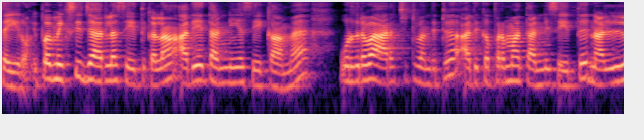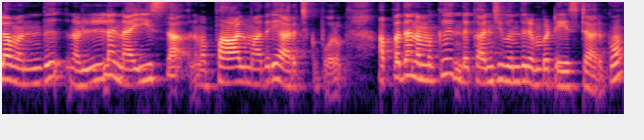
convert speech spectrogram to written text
செய்கிறோம் இப்போ மிக்சி ஜாரில் சேர்த்துக்கலாம். அதே தண்ணியை சேர்க்காம ஒரு தடவை அரைச்சிட்டு வந்துட்டு அதுக்கப்புறமா தண்ணி சேர்த்து நல்லா வந்து நல்லா நைஸாக நம்ம பால் மாதிரி அரைச்சிக்க போகிறோம் அப்போ தான் நமக்கு இந்த கஞ்சி வந்து ரொம்ப டேஸ்ட்டாக இருக்கும்.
